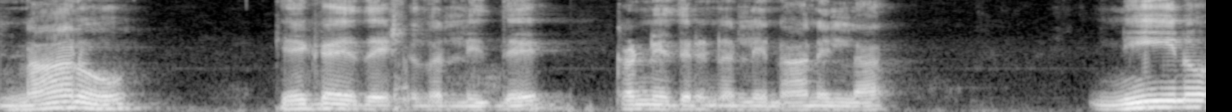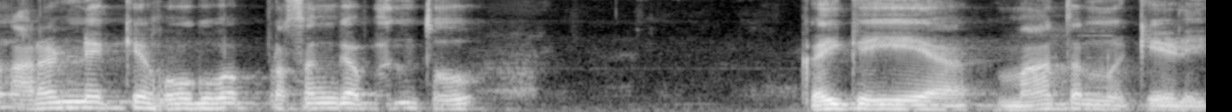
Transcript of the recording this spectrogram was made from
ನಾನು ಕೇಕಯ ದೇಶದಲ್ಲಿದ್ದೆ, ಕಣ್ಣೆದುರಿನಲ್ಲಿ ನಾನಿಲ್ಲ. ನೀನು ಅರಣ್ಯಕ್ಕೆ ಹೋಗುವ ಪ್ರಸಂಗ ಬಂತು. ಕೈಕೇಯಿಯ ಮಾತನ್ನು ಕೇಳಿ,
